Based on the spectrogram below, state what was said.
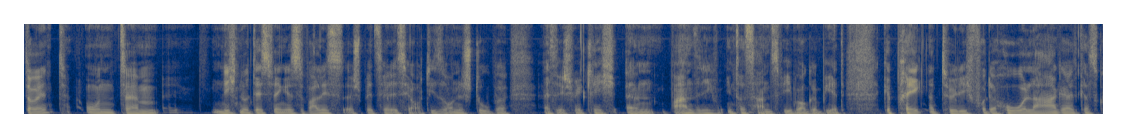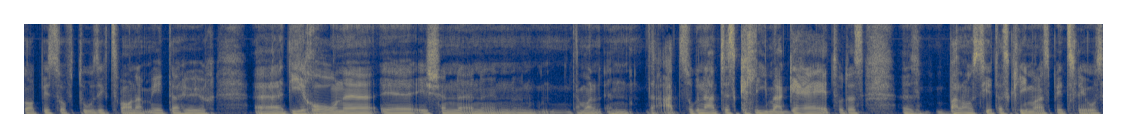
dort und ähm, nicht nur deswegen ist Wallis äh, speziell, ist ja auch die Sonnenstube. Es ist wirklich ein wahnsinnig interessantes Wiebergebiet. Geprägt natürlich vor der hohen Lage, das geht bis auf 1200 Meter hoch. Äh, die Rhone äh, ist ein, ein, ein, ein, eine Art sogenanntes Klimagerät, oder das balanciert das Klima ein bisschen aus.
